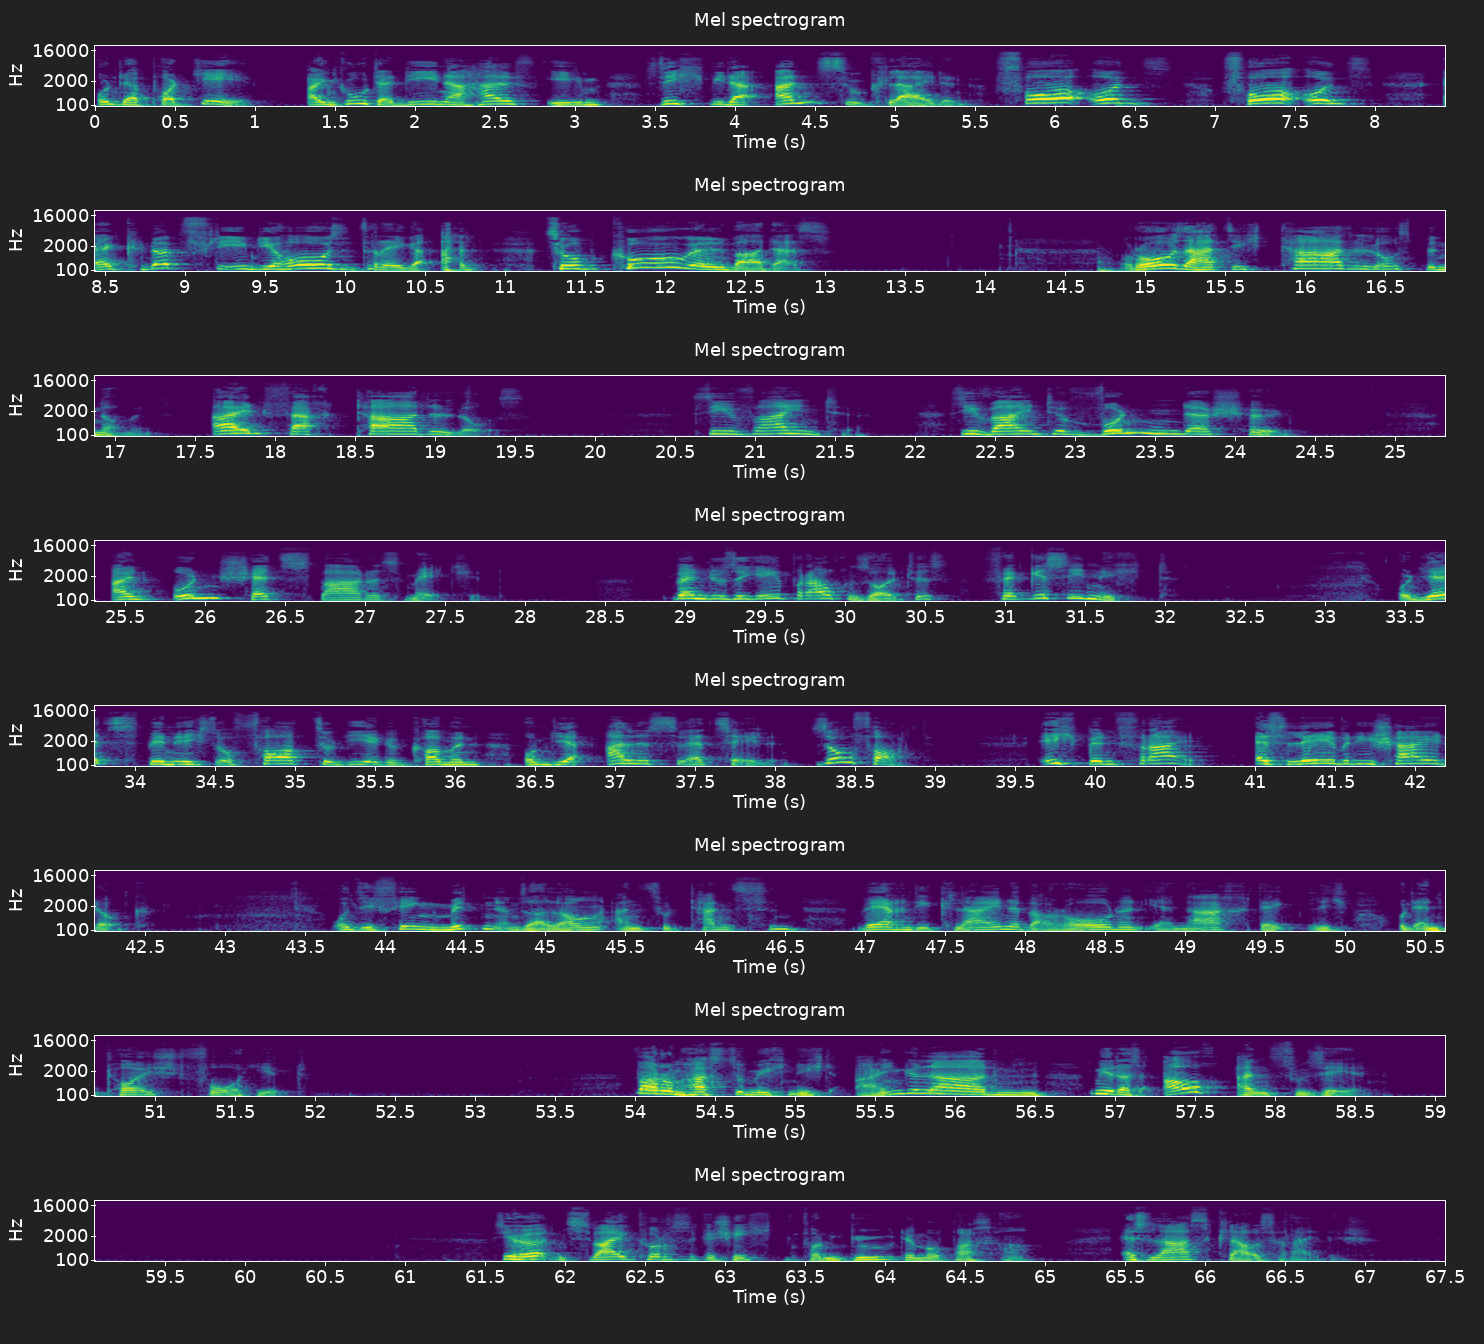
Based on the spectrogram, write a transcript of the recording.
Und der Portier, ein guter Diener, half ihm, sich wieder anzukleiden. Vor uns, vor uns. Er knöpfte ihm die Hosenträger an. Zum Kugeln war das. Rosa hat sich tadellos benommen. Einfach tadellos. Sie weinte Sie weinte wunderschön. Ein unschätzbares Mädchen. Wenn du sie je brauchen solltest, vergiss sie nicht. Und jetzt bin ich sofort zu dir gekommen, um dir alles zu erzählen. Sofort. Ich bin frei. Es lebe die Scheidung. Und sie fing mitten im Salon an zu tanzen, während die kleine Baronin ihr nachdenklich und enttäuscht vorhielt. Warum hast du mich nicht eingeladen, mir das auch anzusehen? Sie hörten zwei kurze Geschichten von Guy de Maupassant. Es las Klaus Reibisch.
